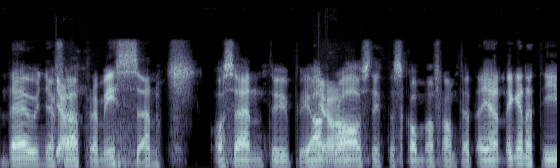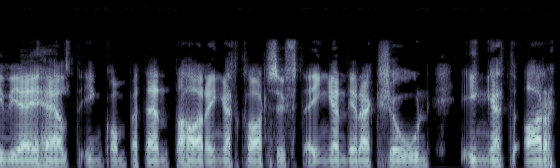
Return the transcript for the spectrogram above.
det är ungefär ja. premissen. Och sen typ i andra ja. avsnittet så kommer man fram till att egentligen är TVA helt inkompetenta, har inget klart syfte, ingen direktion, inget ark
